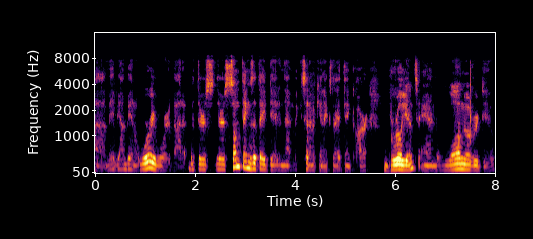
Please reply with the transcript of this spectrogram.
uh, maybe I'm being a worrywart about it, but there's there's some things that they did in that set of mechanics that I think are brilliant and long overdue,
